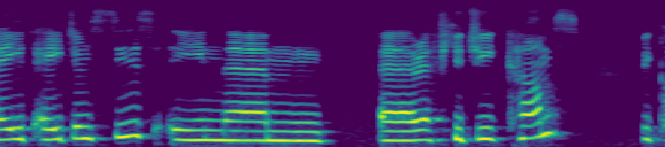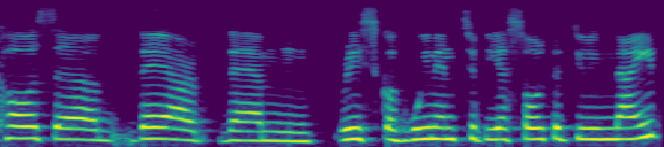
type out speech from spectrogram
aid agencies in um, uh, refugee camps because um, they are the um, risk of women to be assaulted during night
